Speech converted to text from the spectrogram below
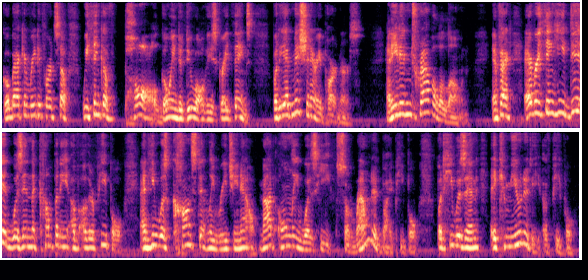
Go back and read it for itself. We think of Paul going to do all these great things, but he had missionary partners and he didn't travel alone. In fact, everything he did was in the company of other people, and he was constantly reaching out. Not only was he surrounded by people, but he was in a community of people.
